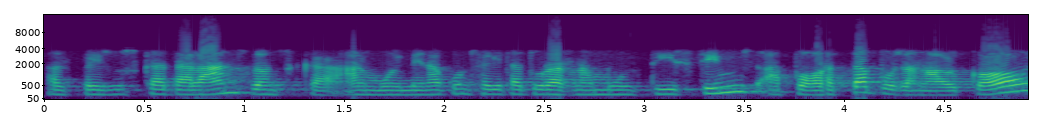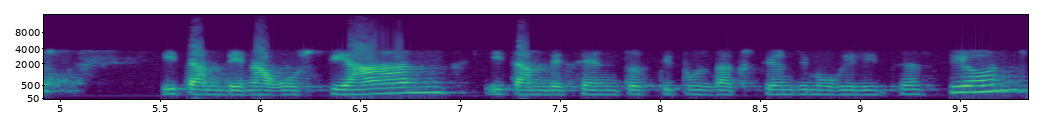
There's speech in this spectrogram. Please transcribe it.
als països catalans, doncs que el moviment ha aconseguit aturar-ne moltíssims a porta, posant el cos i també negociant i també fent tot tipus d'accions i mobilitzacions.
